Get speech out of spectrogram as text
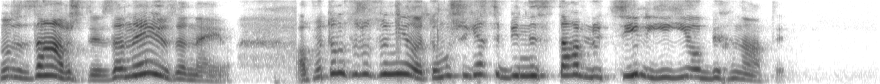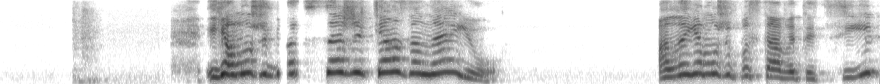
Ну, завжди, за нею, за нею. А потім зрозуміла, тому що я собі не ставлю ціль її обігнати. І я можу бігати все життя за нею. Але я можу поставити ціль,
